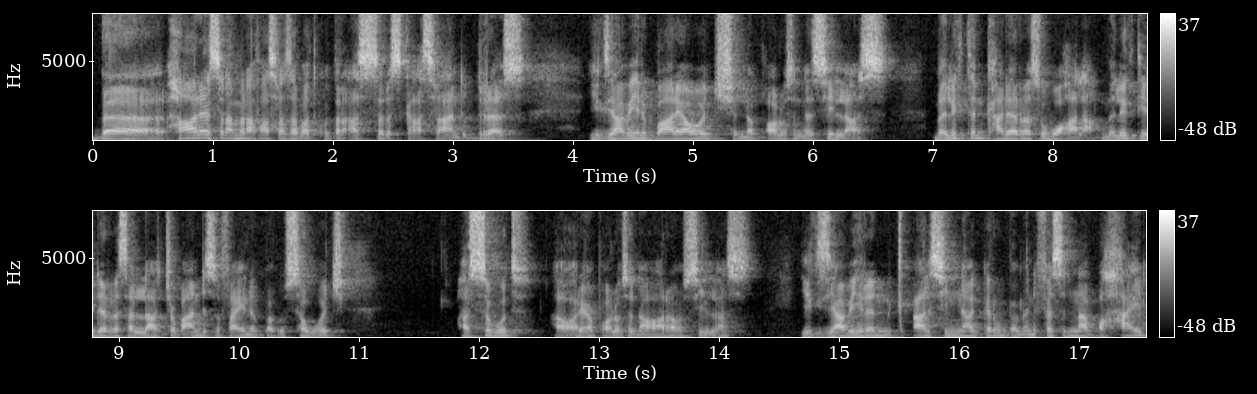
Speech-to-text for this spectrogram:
በሐዋርያ ሥራ ምዕራፍ 17 ቁጥር 10 እስከ 11 ድረስ የእግዚአብሔር ባሪያዎች እነ ጳውሎስ እነ ሲላስ መልእክትን ካደረሱ በኋላ መልእክት የደረሰላቸው በአንድ ስፍራ የነበሩ ሰዎች አስቡት ሐዋርያው ጳውሎስና ሐዋርያው ሲላስ የእግዚአብሔርን ቃል ሲናገሩ በመንፈስና በኃይል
